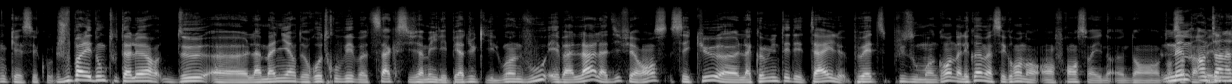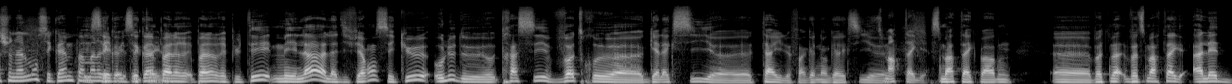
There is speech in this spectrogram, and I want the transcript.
Ok, c'est cool. Je vous parlais donc tout à l'heure de la manière de retrouver votre sac si jamais il est perdu, qu'il est loin de vous. Et bah là, la différence, c'est que la communauté des tiles peut être plus ou moins grande. Elle est quand même assez grande en, France et dans, dans, Même internationalement, c'est quand même pas mal réputé. C'est quand même pas, pas mal réputé. Mais là, la différence, c'est que au lieu de tracer votre euh, Galaxy euh, Tile, enfin Galaxy euh, Smart Tag, Smart Tag pardon, votre, votre, Smart Tag à l'aide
